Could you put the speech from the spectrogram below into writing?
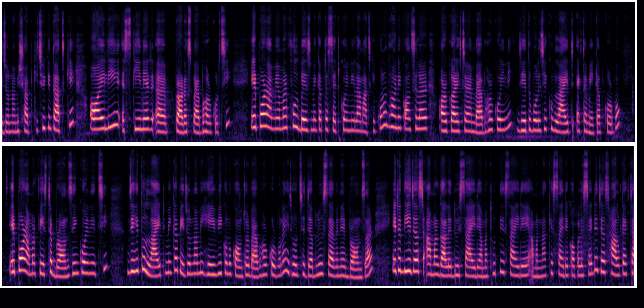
এজন্য আমি সব কিছুই কিন্তু আজকে অয়েলি স্কিনের প্রোডাক্টস ব্যবহার করছি। এরপর আমি আমার ফুল বেস মেকআপটা সেট করে নিলাম। আজকে কোনো ধরনের কনসিলার অর কারেক্টার আমি ব্যবহার করিনি। যেহেতু বলেছি খুব লাইট একটা মেকআপ করব। এরপর আমার ফেসটা ব্রাউন্সিং করে নিচ্ছি। যেহেতু লাইট মেকআপ এজন্য আমি হেভি কোনো কন্ট্রোল ব্যবহার করব না। এটা হচ্ছে ডাব্লিউ সেভেনের ব্রনজার এটা দিয়ে জাস্ট আমার গালের দুই সাইডে আমার থুতনির সাইডে আমার নাকের সাইডে কপালের সাইডে জাস্ট হালকা একটা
